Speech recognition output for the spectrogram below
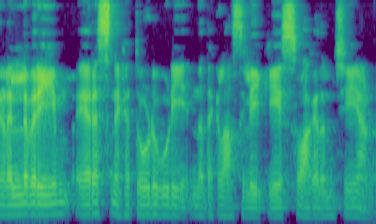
നിങ്ങളെല്ലാവരെയും ഏറെ സ്നേഹത്തോടുകൂടി ഇന്നത്തെ ക്ലാസ്സിലേക്ക് സ്വാഗതം ചെയ്യാണ്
